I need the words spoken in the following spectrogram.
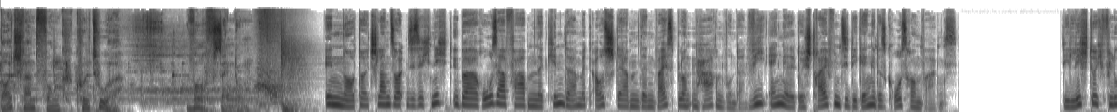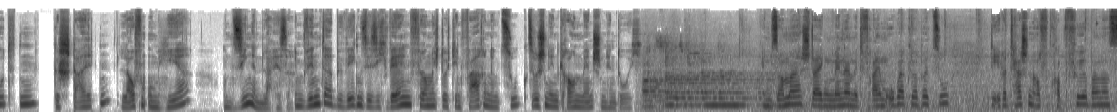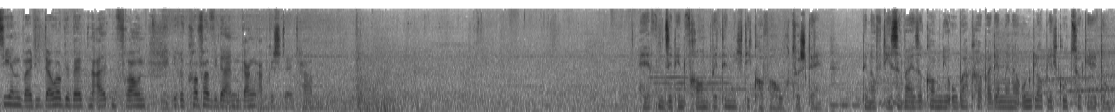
Deutschlandfunk Kultur Wurfsendung In Norddeutschland sollten Sie sich nicht über rosafarbene Kinder mit aussterbenden weißblonden Haaren wundern. Wie Engel durchstreifen sie die Gänge des Großraumwagens. Die lichtdurchfluteten Gestalten laufen umher und singen leise. Im Winter bewegen sie sich wellenförmig durch den fahrenden Zug zwischen den grauen Menschen hindurch. Im Sommer steigen Männer mit freiem Oberkörper zu, die ihre Taschen auf Kopfhöhe balancieren, weil die dauergewählten alten Frauen ihre Koffer wieder im Gang abgestellt haben. Helfen Sie den Frauen bitte nicht, die Koffer hochzustellen. Denn auf diese Weise kommen die Oberkörper der Männer unglaublich gut zur Geltung.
